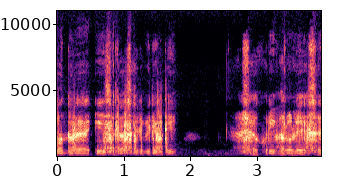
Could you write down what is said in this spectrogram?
বন্ধুরা, এই ছিল আজকের ভিডিওটি আশা করি ভালো লেগেছে।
